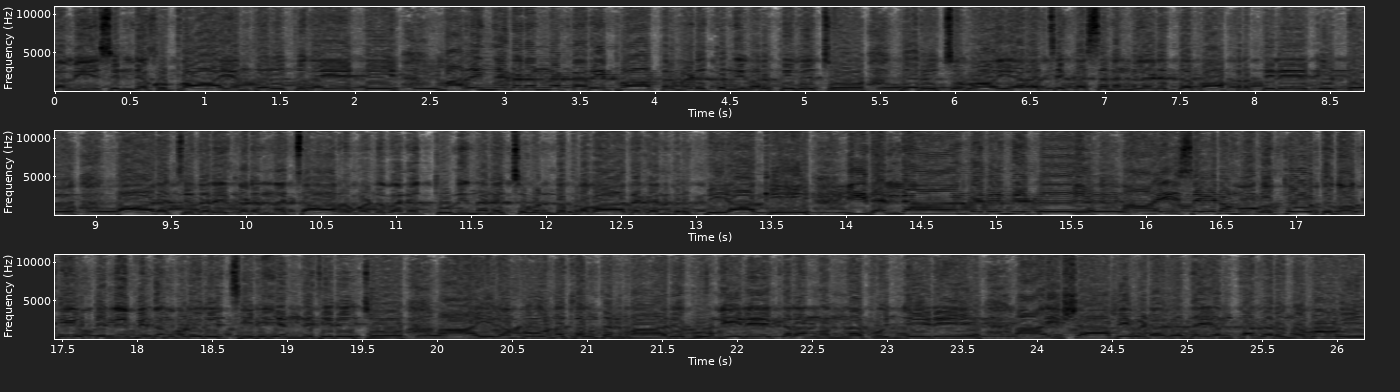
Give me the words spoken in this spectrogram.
കമീസിന്റെ കുപ്പായം തെറുത്തുകയേറ്റി മറിഞ്ഞു കിടന്ന കറിപാത്രം എടുത്ത് നിവർത്തി വെച്ചു. തെറിച്ചുപോയി ഇറച്ചി കഷണങ്ങൾ എടുത്ത് പാത്രത്തിലേക്ക് ഇട്ടു. താഴെ ചിതറി കിടന്ന ചാറു മുഴുവൻ തുണി നനച്ചുകൊണ്ട് പ്രവാചകൻ വൃത്തിയാക്കി. ഇതെല്ലാം കഴിഞ്ഞിട്ട് ആയിഷയുടെ മുഖത്തോട്ട് നോക്കിയിട്ട് നിബിതങ്ങൾ ഒരു ചിരിയങ്ങ് ചിരിച്ചു. ആയിരം പൂർണചന്ദ്രന്മാര് ഭൂമിയിലേക്ക് ഇറങ്ങുന്ന പുഞ്ചേരി ആയിഷാബിയുടെ ഹൃദയം തകർന്നു പോയി.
